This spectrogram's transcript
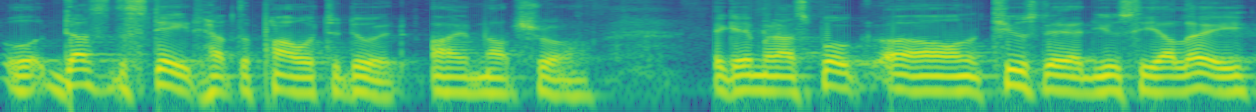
Well, does the state have the power to do it? I am not sure. Again, when I spoke uh, on Tuesday at UCLA,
